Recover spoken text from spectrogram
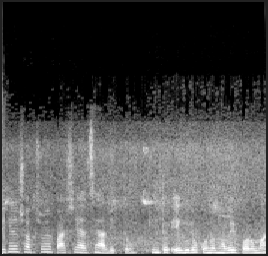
যেখানে সবসময় পাশে আছে আদিত্য। কিন্তু এগুলো কোনোভাবেই পরমা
